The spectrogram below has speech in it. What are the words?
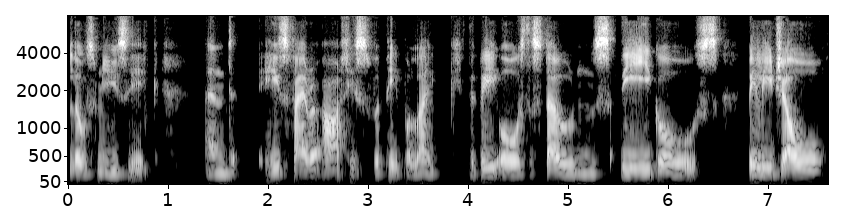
loves music, and his favorite artists were people like the Beatles, the Stones, the Eagles, Billy Joel.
